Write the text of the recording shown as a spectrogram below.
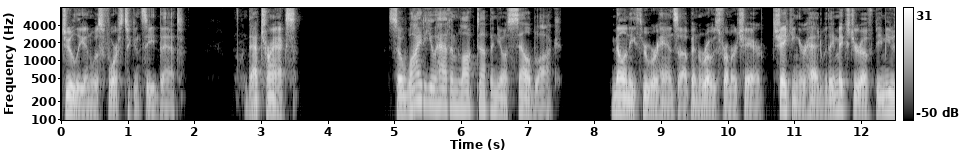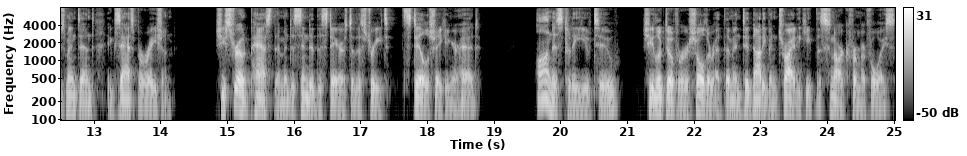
Julian was forced to concede that. That tracks. So why do you have him locked up in your cell block? Melanie threw her hands up and rose from her chair, shaking her head with a mixture of bemusement and exasperation. She strode past them and descended the stairs to the street, still shaking her head. Honestly, you two? She looked over her shoulder at them and did not even try to keep the snark from her voice.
